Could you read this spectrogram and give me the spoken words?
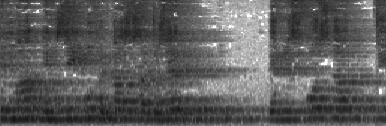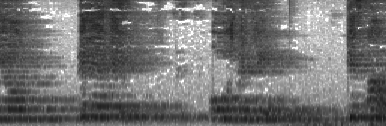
Imma insibu fil-każ ta' San Ġużepp ir-risposta tiegħu bil-għedin. U mhux bil-kliem. Kif qal,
